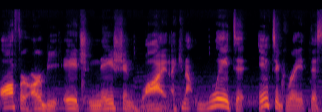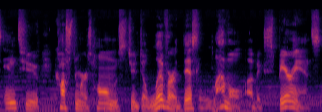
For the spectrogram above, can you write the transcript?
offer RBH nationwide. I cannot wait to integrate this into customers' homes to deliver this level of experience.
